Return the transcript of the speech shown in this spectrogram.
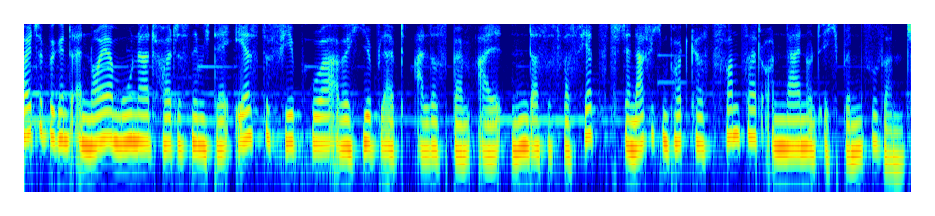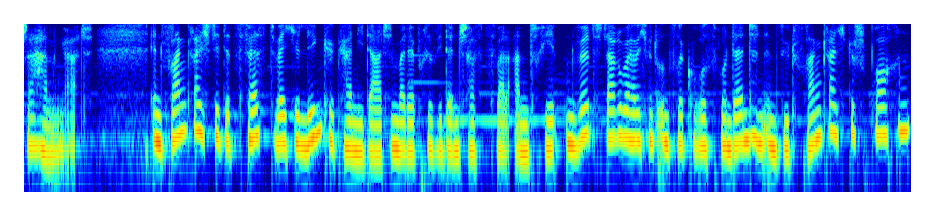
Heute beginnt ein neuer Monat. Heute ist nämlich der 1. Februar, aber hier bleibt alles beim Alten. Das ist Was Jetzt, der Nachrichtenpodcast von Zeit Online und ich bin Susanne Jahangard. In Frankreich steht jetzt fest, welche linke Kandidatin bei der Präsidentschaftswahl antreten wird. Darüber habe ich mit unserer Korrespondentin in Südfrankreich gesprochen.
